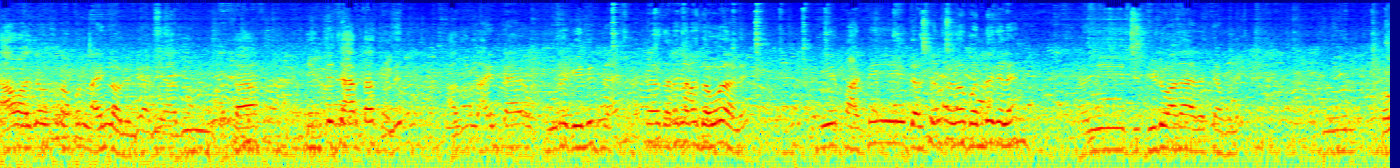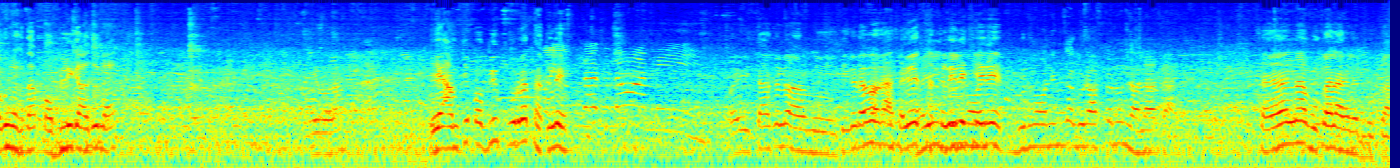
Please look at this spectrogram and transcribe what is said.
दहा वाजल्यापासून आपण लाईन लावलेली आणि अजून आता तीन ते चार तास झालेत. अजून लाईन काय पुढे गेलीच नाही. आता जरा जरा जवळ आले. आणि पार्टी दर्शन सगळं बंद केलं आहे आणि दीड वाजा आले त्यामुळे. बघू शकता पब्लिक अजून आहे. हे बघा. हे आमची पब्लिक पूर्ण थकले. लागलो आम्ही. तिकडे बघा सगळे थकलेले चेहरे. गुड मॉर्निंगचा गुड आफ्टरनून झाला आता. सगळ्यांना भुका लागल्यात भुका.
